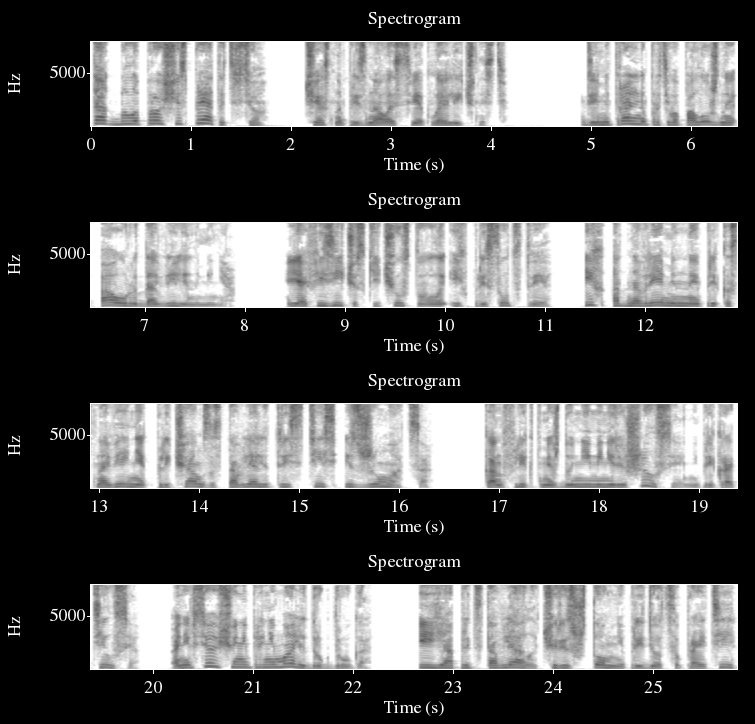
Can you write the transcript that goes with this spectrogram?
Так было проще спрятать все, честно призналась светлая личность. Диаметрально противоположные ауры давили на меня. Я физически чувствовала их присутствие, их одновременные прикосновения к плечам заставляли трястись и сжиматься — Конфликт между ними не решился, не прекратился. Они все еще не принимали друг друга. И я представляла, через что мне придется пройти,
